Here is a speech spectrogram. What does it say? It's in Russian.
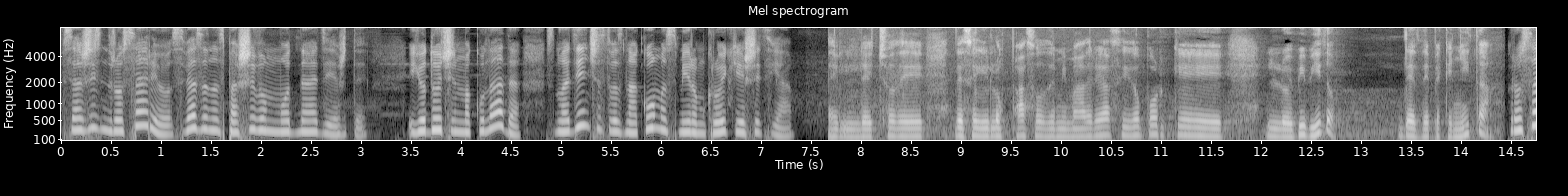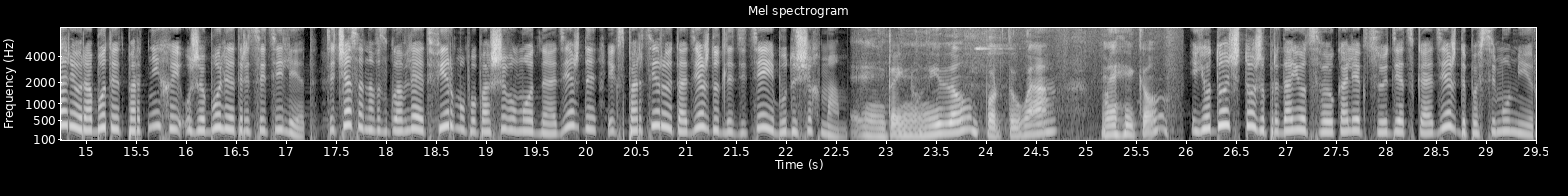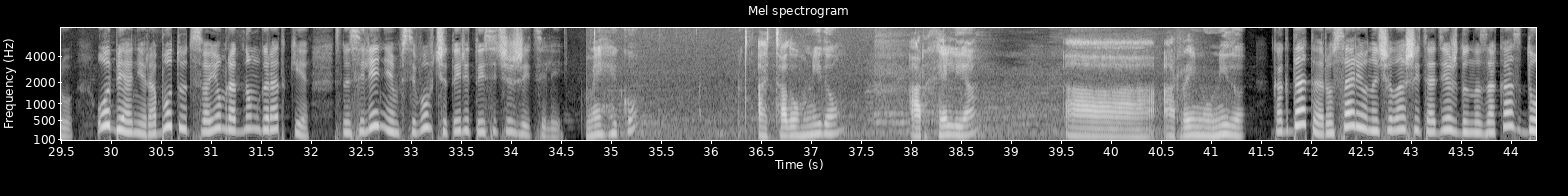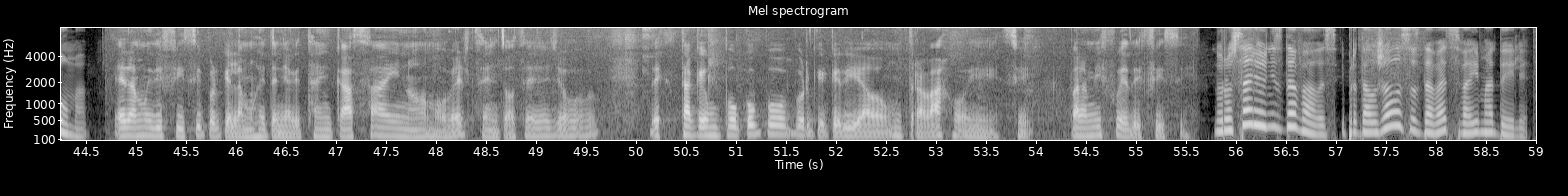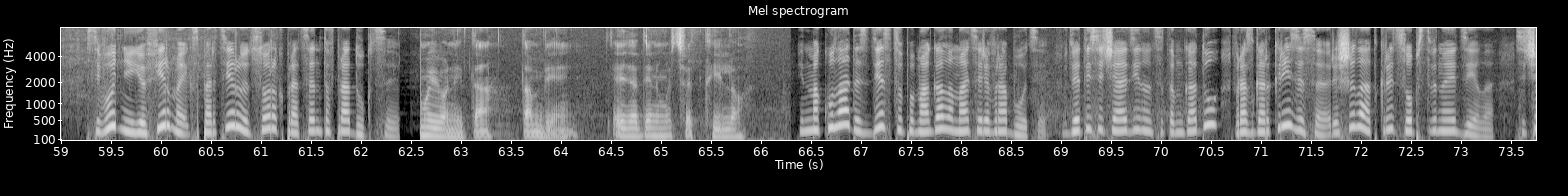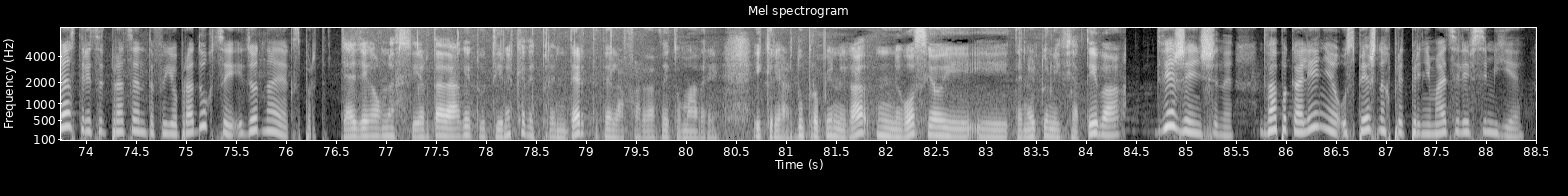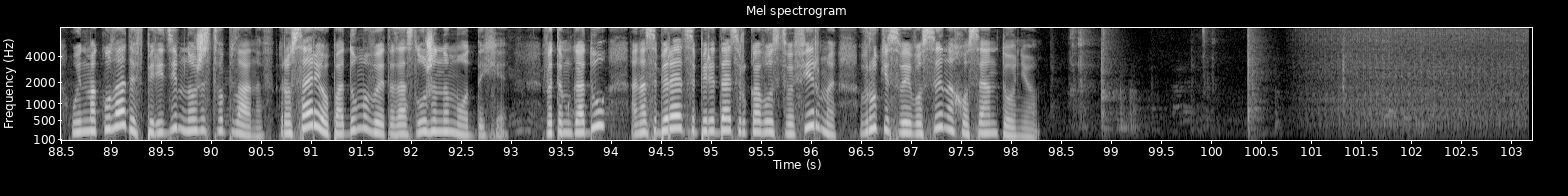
Вся жизнь Росарио связана с пошивом модной одежды. Ее дочь Инмакулада с младенчества знакома с миром кройки и шитья. El hecho de, de seguir los pasos de mi madre ha sido porque lo he vivido desde pequeñita. Росарио работает портнихой уже более 30 лет. Сейчас она возглавляет фирму по пошиву модной одежды и экспортирует одежду для детей и будущих мам. En Reino Unido, Portugal, México. Ее дочь тоже продает свою коллекцию детской одежды по всему миру. Обе они работают в своем родном городке с населением всего в 4000 жителей. México, a Estados Unidos, a Reino Unido. Когда-то Росарио начала шить одежду на заказ дома. Era muy difícil porque la mujer tenía que estar en casa y no moverse. Entonces yo destaqué un poco por- porque quería un trabajo y sí, para mí fue difícil. Но Росарио не сдавалась и продолжала создавать свои модели. Сегодня ее фирма экспортирует 40% продукции. Muy bonita también. Ella tiene mucho estilo. Инмакулада с детства помогала матери в работе. В 2011 году, в разгар кризиса, решила открыть собственное дело. Сейчас 30% ее продукции идет на экспорт. Ya llega una cierta edad que tú tienes que desprenderte de las fardas de tu madre y crear tu propio negocio y, y tener tu iniciativa. Две женщины, два поколения успешных предпринимателей в семье. У Инмакулады впереди множество планов. Росарио подумывает о заслуженном отдыхе. В этом году она собирается передать руководство фирмы в руки своего сына Хосе Антонио.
